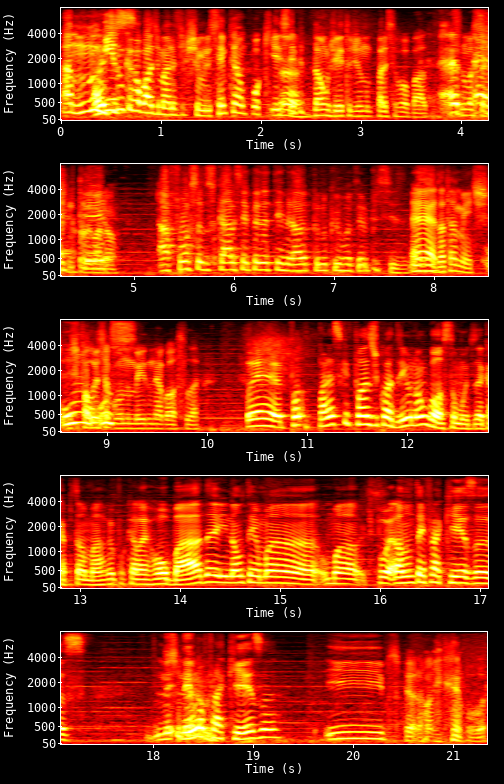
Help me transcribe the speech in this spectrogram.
Ah, ninguém Antes- nunca é roubado demais nesse filme. Ele sempre tem um pouquinho. Ele Ah. sempre dá um jeito de não parecer roubado. É- Você não vai é, ser achando problema, porque- não. A força dos caras sempre é determinada pelo que o roteiro precisa. É, exatamente. A gente Um- falou isso os- no meio do negócio lá. É, parece que fãs de quadrinho não gostam muito da Capitã Marvel porque ela é roubada e não tem uma. uma tipo, ela não tem fraquezas. nenhuma fraqueza. E Super-Homem é boa.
